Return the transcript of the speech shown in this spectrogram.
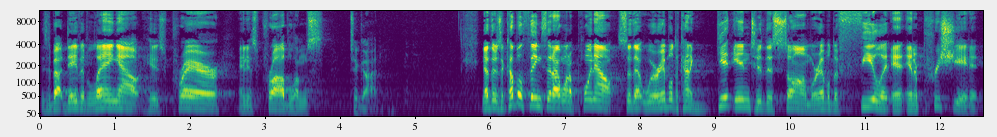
is about David laying out his prayer and his problems to God. Now, there's a couple things that I want to point out so that we're able to kind of get into this psalm. We're able to feel it and, and appreciate it.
